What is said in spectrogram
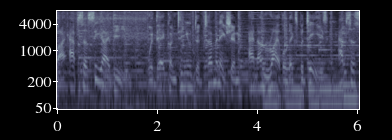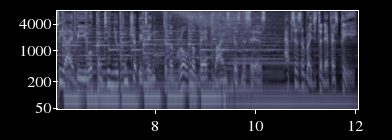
by ABSA CIB. With their continued determination and unrivaled expertise, ABSA CIB will continue contributing to the growth of their clients' businesses. ABSA is a registered FSP.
